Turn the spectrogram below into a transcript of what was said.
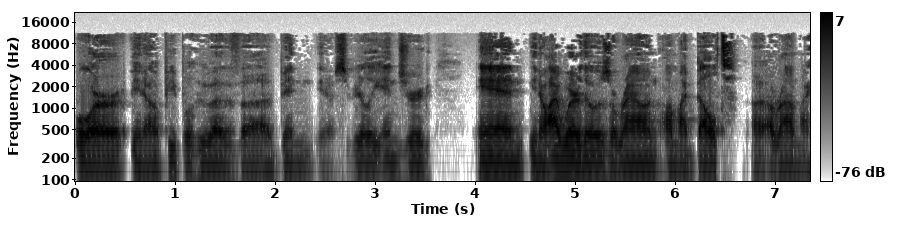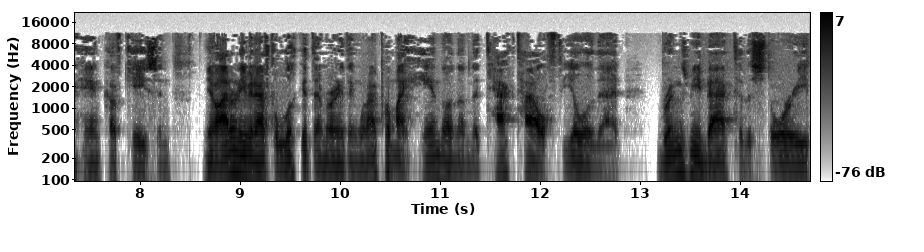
or, you know, people who have uh, been, you know, severely injured. And, you know, I wear those around on my belt, uh, around my handcuff case. And, you know, I don't even have to look at them or anything. When I put my hand on them, the tactile feel of that brings me back to the story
